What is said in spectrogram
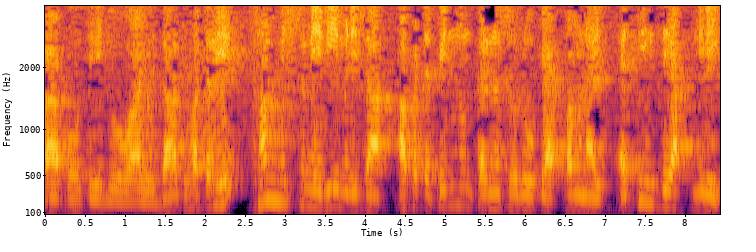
ආපෝ තේජෝ වායෝ ධාතු හතරේ සම්මිශ්‍රණය වීම නිසා අපට පින්නුම් කරන ස්වરૂපයක් පමණයි. ඇති දෙයක් නෙවෙයි.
